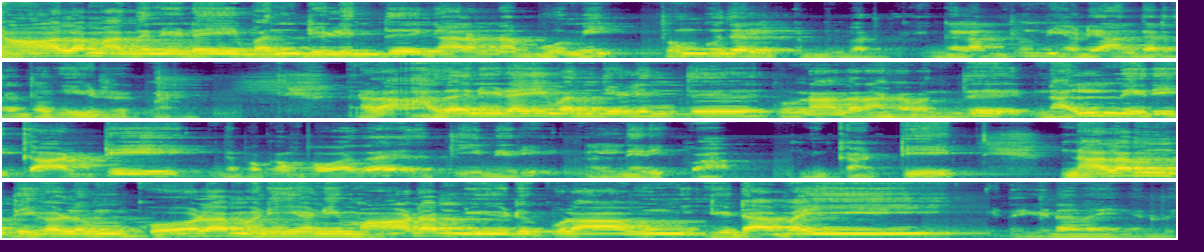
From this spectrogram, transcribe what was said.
ஞாலம் அதனிடை வந்திழிந்து ஞாலம்னா பூமி தொங்குதல் அப்படின்னு வருது. இங்கெல்லாம் பூமி அப்படியே அந்த இடத்துல தொங்கிக்கிட்டு இருப்பார் அதனால் அதனிடை வந்திழிந்து குருநாதனாக வந்து நல்நெறி காட்டி இந்த பக்கம் போகாத இது தீநெறி நல்நெறி காட்டி நலம் திகழும் கோலமணியணி மாடம் நீடு குழாவும் இடவை. இடவைங்கிறது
